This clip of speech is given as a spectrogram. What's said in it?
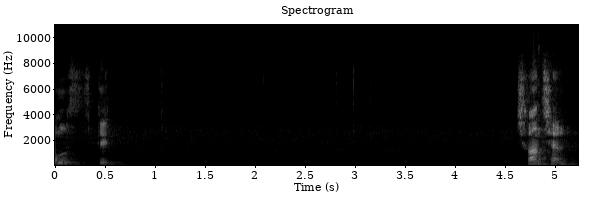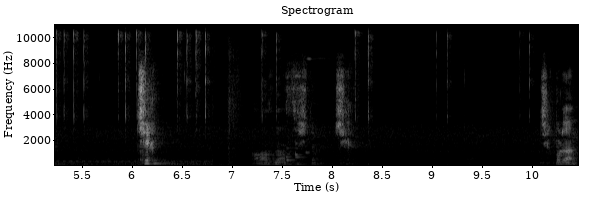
Homeless split. Çık lan dışarı. Çık. Ağzına sıçtım. Çık. Çık buradan.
